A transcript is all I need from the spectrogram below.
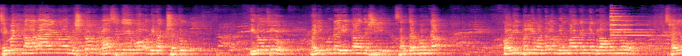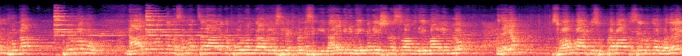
శ్రీమన్నారాయణో విష్ణుర్ వాసుదేవో అభిరక్షతు. ఈరోజు వైకుంఠ ఏకాదశి సందర్భంగా కౌడిపల్లి మండలం వెల్మాకన్య గ్రామంలో స్వయంభూగా పూర్వము నాలుగు వందల సంవత్సరాలకు పూర్వంగా వెలిసినటువంటి శ్రీ రాయగిరి వెంకటేశ్వర స్వామి దేవాలయంలో ఉదయం స్వామివారికి సుప్రభాత సేవతో మొదలై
